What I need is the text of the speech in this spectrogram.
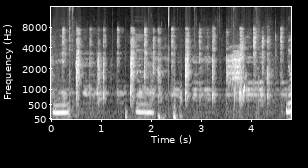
ini Hmm. no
